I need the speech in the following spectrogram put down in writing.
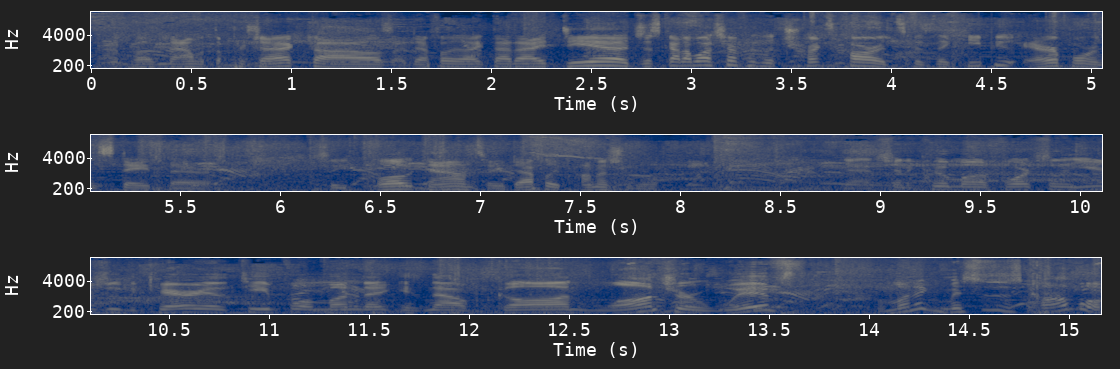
Trying to put him down with the projectiles. I definitely like that idea. Just got to watch out for the trick cards because they keep you airborne state there. So you float down, so you're definitely punishable. Yeah, Shin Akuma, unfortunately, usually the carry of the team for Monday, is now gone. Launcher whiffs, but misses his combo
